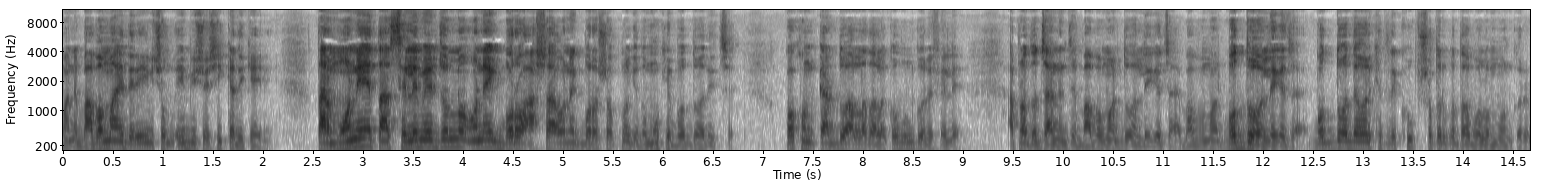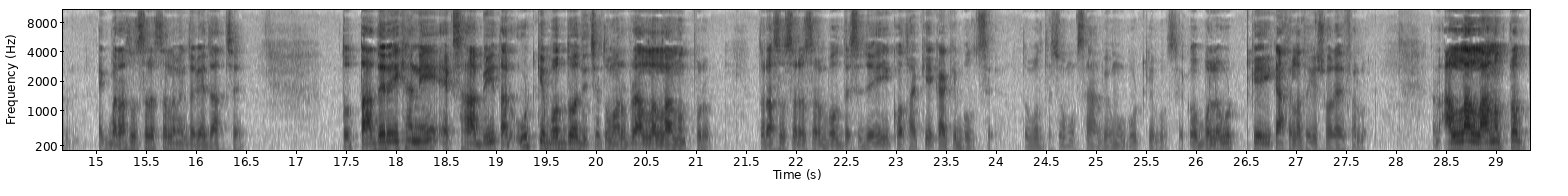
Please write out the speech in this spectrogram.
মানে বাবা মায়েদের এই এই বিষয়ে শিক্ষা দিকে দিকেনি তার মনে, তার ছেলে মেয়ের জন্য অনেক বড় আশা, অনেক বড় স্বপ্ন, কিন্তু মুখে বদোয়া দিচ্ছে। কখন কার দোয়া আল্লাহ তালা কবুল করে ফেলে? আপনারা তো জানেন যে বাবা মার দোয়া লেগে যায়, বাবা মার বদোয়া লেগে যায়। বদোয়া দেওয়ার ক্ষেত্রে খুব সতর্কতা অবলম্বন করবেন। একবার রাসুল সাল্লাহ সাল্লাম এক জায়গায় যাচ্ছে, তো তাদের এখানে এক সাহাবি তার উটকে বদোয়া দিচ্ছে, তোমার উপরে আল্লাহ লানত পড়ুক। তো রাসুল সাল্লাহ সাল্লাম বলতেছে যে, এই কথা কে কাকে বলছে? তো বলতেছে, অমুক সাহাবি অমুক উটকে বলছে। বলে উঠকে এই কাফেলা থেকে সরাই ফেলো। কারণ আল্লাহ লানতপ্রাপ্ত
